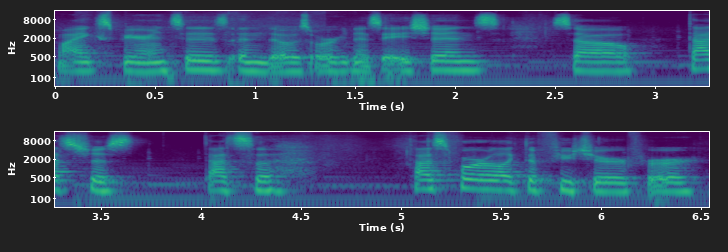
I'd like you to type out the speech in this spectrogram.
my experiences in those organizations. So that's just that's the that's for like the future for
